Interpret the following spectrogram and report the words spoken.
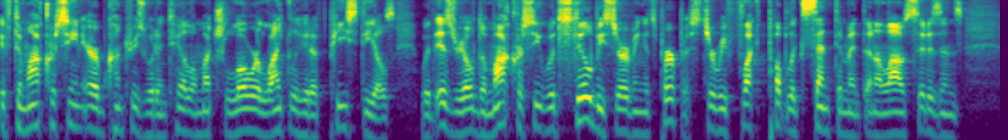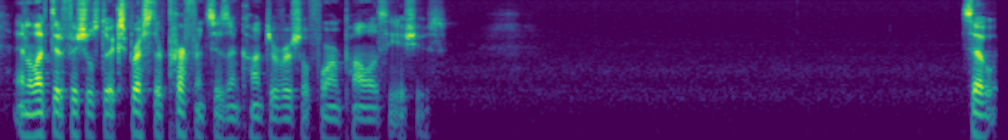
If democracy in Arab countries would entail a much lower likelihood of peace deals with Israel, democracy would still be serving its purpose to reflect public sentiment and allow citizens and elected officials to express their preferences on controversial foreign policy issues. So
